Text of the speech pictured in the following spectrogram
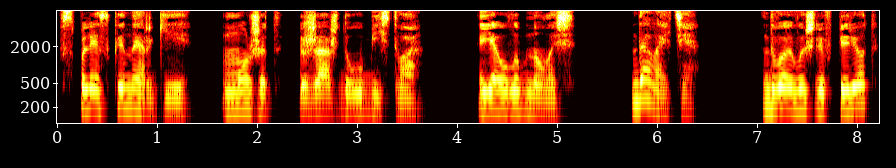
всплеск энергии, может, жажда убийства. Я улыбнулась. «Давайте». Двое вышли вперед,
